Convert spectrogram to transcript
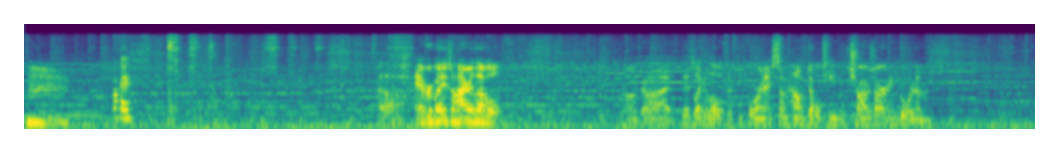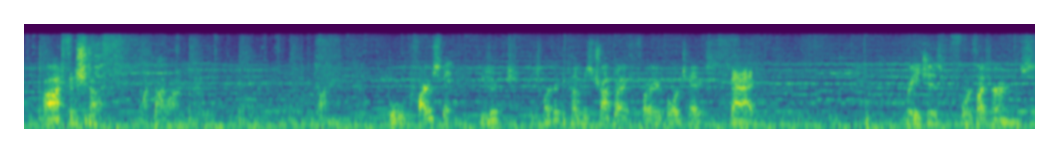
Hmm. Okay. Ugh, everybody's a higher level. Oh god, that's like a level 54 and I somehow double teamed with Charizard and Golem. Ah, finish it off. One by one. Done. Ooh, Fire Spin. User, the target becomes trapped by a fiery vortex. Bad. Rages for four to five turns.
